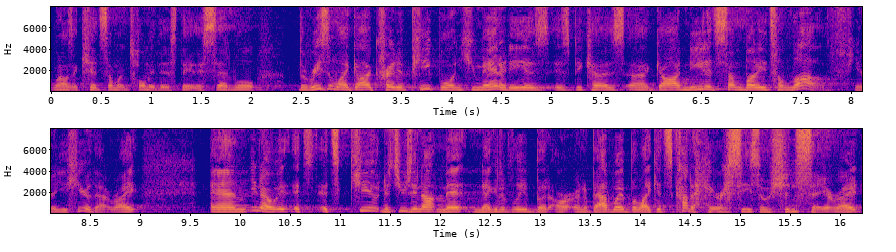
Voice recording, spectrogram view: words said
when I was a kid, someone told me this. They, they said, well, the reason why God created people and humanity is, is because uh, God needed somebody to love. You know, you hear that, right? And, you know, it, it's, it's cute and it's usually not meant negatively but, or in a bad way, but like it's kind of heresy, so we shouldn't say it, right?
